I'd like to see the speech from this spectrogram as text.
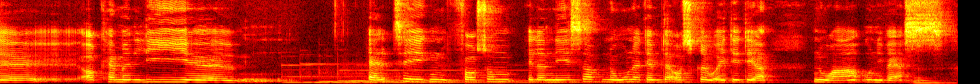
Øh, Og kan man lige øh, Altegen, Fossum eller Nesser, nogle af dem, der også skriver i det der noir-univers, mm.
